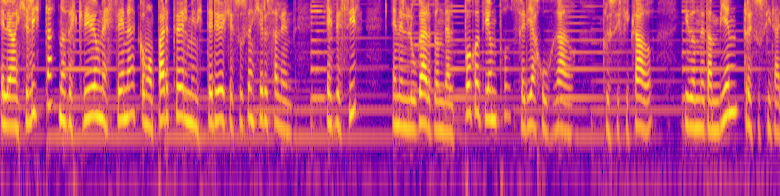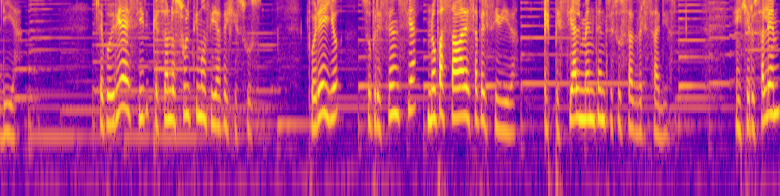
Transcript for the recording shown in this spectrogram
El evangelista nos describe una escena como parte del ministerio de Jesús en Jerusalén, es decir, en el lugar donde al poco tiempo sería juzgado, crucificado y donde también resucitaría. Se podría decir que son los últimos días de Jesús. Por ello, su presencia no pasaba desapercibida especialmente entre sus adversarios. En Jerusalén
